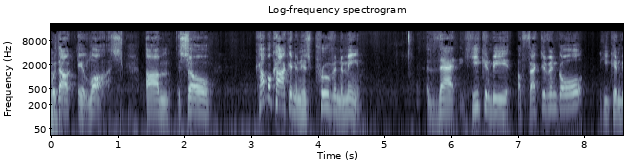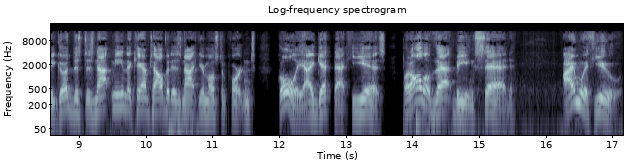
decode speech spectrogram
without a loss. Um, so Kahkonen has proven to me that he can be effective in goal. He can be good. This does not mean that Cam Talbot is not your most important goalie. I get that he is, but all of that being said, I'm with you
